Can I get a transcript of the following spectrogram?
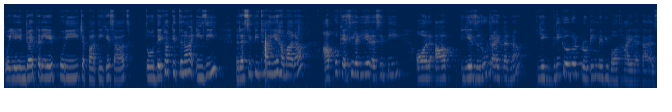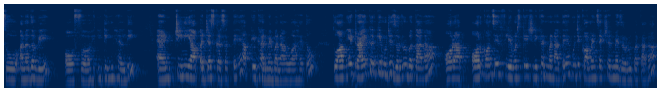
तो ये इंजॉय करिए पूरी चपाती के साथ। तो देखा कितना इजी रेसिपी था ये हमारा। आपको कैसी लगी ये रेसिपी और आप ये ज़रूर ट्राई करना। ये ग्रीक योगर्ट प्रोटीन में भी बहुत हाई रहता है। So another way of eating healthy and चीनी आप एडजस्ट कर सकते हैं, आपके घर में बना हुआ है तो। तो आप ये ट्राई करके मुझे ज़रूर बताना और आप और कौन से फ्लेवर्स के श्रीखंड बनाते हैं, मुझे कमेंट सेक्शन में ज़रूर बताना।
